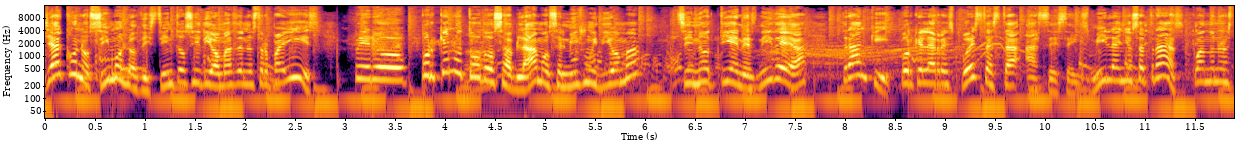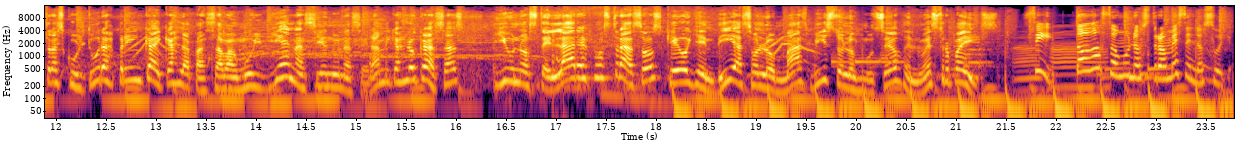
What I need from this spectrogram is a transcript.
Ya conocimos los distintos idiomas de nuestro país, pero ¿por qué no todos hablamos el mismo idioma? Si no tienes ni idea, tranqui, porque la respuesta está hace 6.000 años atrás, cuando nuestras culturas preincaicas la pasaban muy bien haciendo unas cerámicas locasas y unos telares mostrazos que hoy en día son lo más visto en los museos de nuestro país. Sí, todos son unos tromes en lo suyo,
